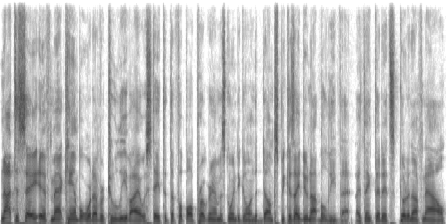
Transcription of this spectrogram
Not to say if Matt Campbell were ever to leave Iowa State that the football program is going to go in the dumps because I do not believe that. I think that it's good enough now,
